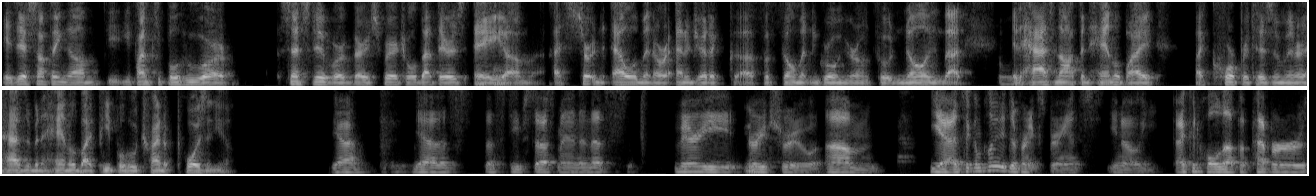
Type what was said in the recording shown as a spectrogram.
Is there something um, you find people who are sensitive or very spiritual that there's a mm-hmm. um, a certain element or energetic uh, fulfillment in growing your own food, knowing that it has not been handled by by corporatism and it hasn't been handled by people who are trying to poison you. Yeah, yeah, that's that's deep stuff, man, and that's very very true. Um, yeah, it's a completely different experience. You know, I could hold up a pepper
